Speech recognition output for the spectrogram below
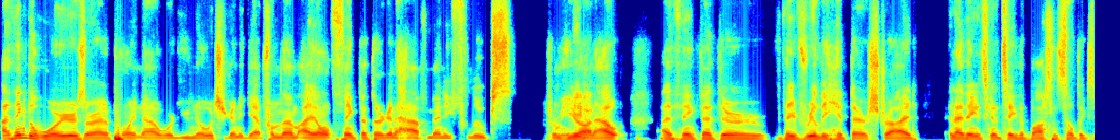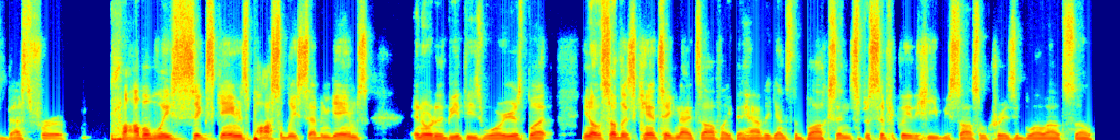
I think the Warriors are at a point now where you know what you're going to get from them. I don't think that they're going to have many flukes from here yeah. on out. I think that they're they've really hit their stride, and I think it's going to take the Boston Celtics best for probably six games, possibly seven games, in order to beat these Warriors. But you know the Celtics can't take nights off like they have against the Bucks, and specifically the Heat. We saw some crazy blowouts, so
